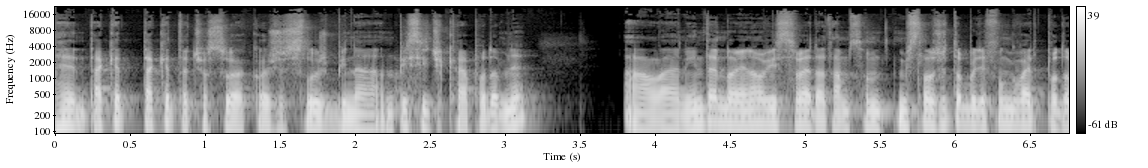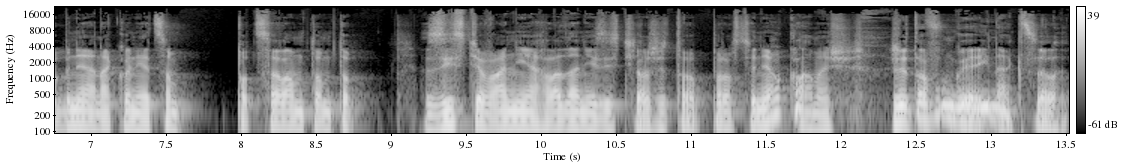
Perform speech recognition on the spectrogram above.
hej, také, takéto, čo sú akože služby na PC a podobne. Ale Nintendo je nový svet a tam som myslel, že to bude fungovať podobne a nakoniec som po celom tomto zisťovaní a hľadaní zistil, že to proste neoklameš, že to funguje inak celé.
